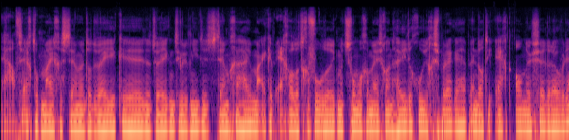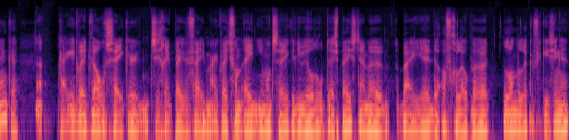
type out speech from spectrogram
Ja, of ze echt op mij gaan stemmen, dat weet ik, eh, dat weet ik natuurlijk niet. Het stemgeheim. Maar ik heb echt wel het gevoel dat ik met sommige mensen gewoon hele goede gesprekken heb. En dat die echt anders eh, erover denken. Ja. Kijk, ik weet wel zeker, het is geen PVV, maar ik weet van één iemand zeker die wilde op de SP stemmen bij de afgelopen landelijke verkiezingen.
